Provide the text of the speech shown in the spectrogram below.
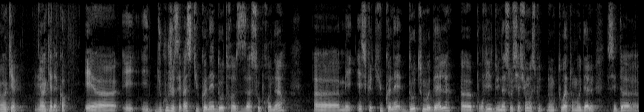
Ok, ok, d'accord. Et, euh, et, et du coup, je sais pas si tu connais d'autres assopreneurs euh, mais est-ce que tu connais d'autres modèles euh, pour vivre d'une association? Parce que donc toi, ton modèle, c'est de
